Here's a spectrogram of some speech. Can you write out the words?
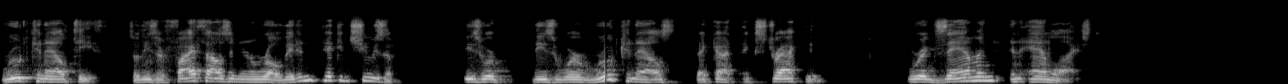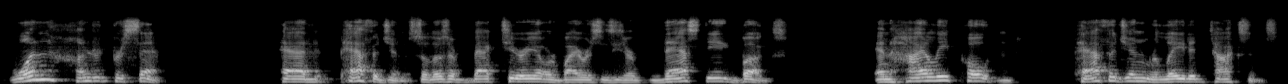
root canal teeth. So these are 5,000 in a row. They didn't pick and choose them. These were these were root canals that got extracted, were examined and analyzed. 100% had pathogens. So those are bacteria or viruses. These are nasty bugs and highly potent pathogen related toxins.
